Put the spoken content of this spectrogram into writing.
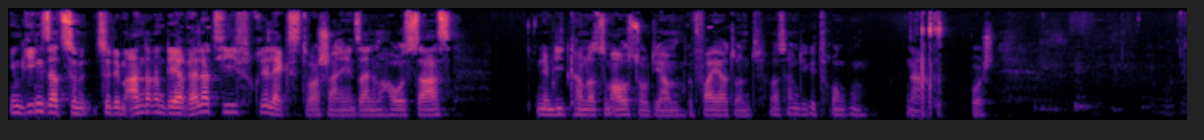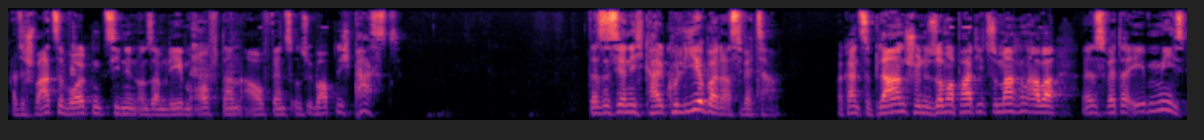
Im Gegensatz zu, zu dem anderen, der relativ relaxed wahrscheinlich in seinem Haus saß. In dem Lied kam das zum Ausdruck. Die haben gefeiert und was haben die getrunken? Na, wurscht. Also schwarze Wolken ziehen in unserem Leben oft dann auf, wenn es uns überhaupt nicht passt. Das ist ja nicht kalkulierbar, das Wetter. Da kannst du planen, schöne Sommerparty zu machen, aber dann das Wetter eben mies.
